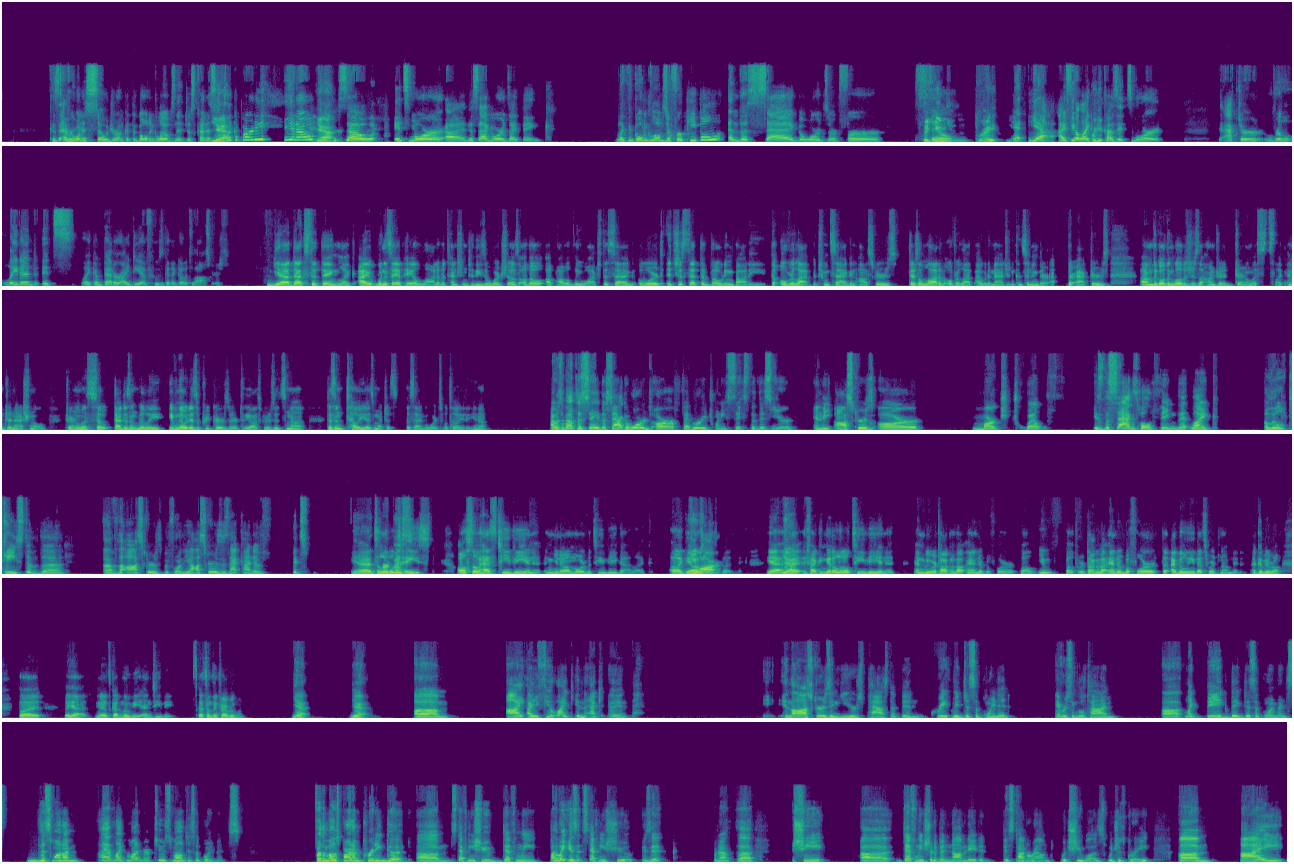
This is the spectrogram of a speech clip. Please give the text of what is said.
because everyone is so drunk at the Golden Globes and it just kind of seems Yeah. like a party, you know? Yeah. so it's more uh the SAG awards, I think like the Golden Globes are for people and the SAG awards are for The film union, right? Yeah, yeah. I feel like, Like it- because it's more actor related, it's like a better idea of who's gonna go to the Oscars. Yeah, that's the thing. Like, I wouldn't say I pay a lot of attention to these award shows, although I'll probably watch the SAG awards. It's just that the voting body, the overlap between SAG and Oscars, there's a lot of overlap, I would imagine, considering their their actors. Um, the Golden Globe is just hundred journalists, like international journalists. So that doesn't really, even though it is a precursor to the Oscars, it's not doesn't tell you as much as the SAG awards will tell you. You know. I was about to say the SAG Awards are February 26th of this year, and the Oscars are March 12th. Is the SAG's whole thing that like a little taste of the of the Oscars before the Oscars? Is that kind of it's Yeah, it's a little taste. Also has TV in it, and you know I'm more of a TV guy. Like I like the You Oscars, are. but yeah, Yeah. If, I, if I can get a little TV in it, and we were talking about Andor before. Well, you both were talking about Andor before. The, I believe that's where it's nominated. I could be wrong, but but yeah, you know it's got movie and TV. It's got something for everyone. yeah. Yeah. Um I I feel like in the in, in the Oscars in years past I've been greatly disappointed every single time. Uh like big big disappointments. This one I'm I have like one or two small disappointments. For the most part I'm pretty good. Um Stephanie Hsu definitely By the way, is it Stephanie Hsu? Is it pronounced uh she uh definitely should have been nominated this time around, which she was, which is great. Um I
